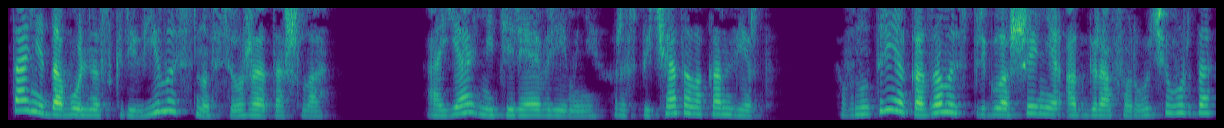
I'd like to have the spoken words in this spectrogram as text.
Та недовольно скривилась, но все же отошла. А я, не теряя времени, распечатала конверт. Внутри оказалось приглашение от графа Рочеворда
